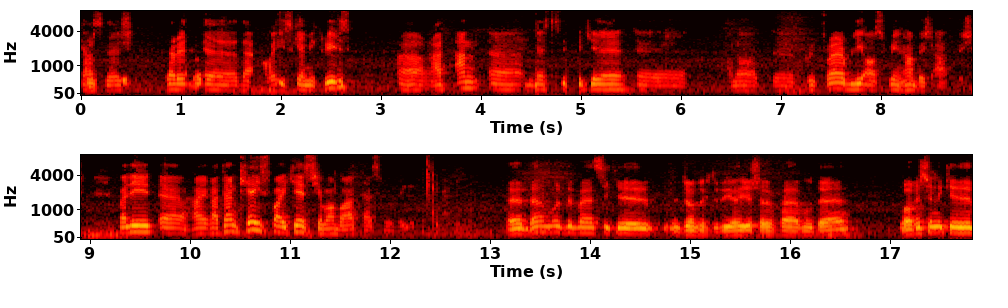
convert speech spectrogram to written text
هستش در در واقع ischemic risk قطعا مثل که حالا preferably آسپرین هم بهش add بشه. ولی حقیقتا case by case شما باید تصمیم بگیرید. در مورد بحثی که جان دکتر ریاهی اشاره فرمودن واقعش اینه که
